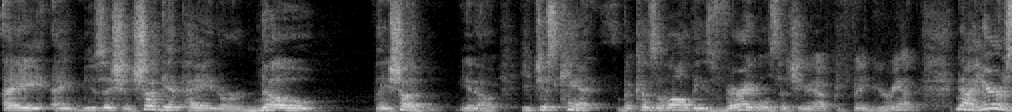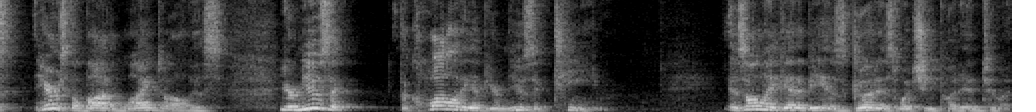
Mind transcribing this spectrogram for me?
a, a musician should get paid or no, they shouldn't. You know, you just can't because of all these variables that you have to figure in. Now here's here's the bottom line to all this. Your music, the quality of your music team is only going to be as good as what you put into it.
